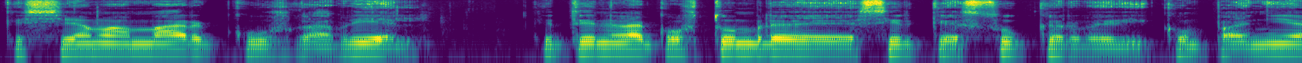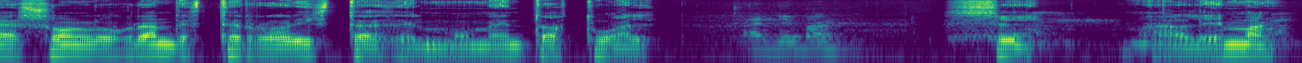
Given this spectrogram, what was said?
que se llama Marcus Gabriel, que tiene la costumbre de decir que Zuckerberg y compañía son los grandes terroristas del momento actual. Alemán. Sí, alemán.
